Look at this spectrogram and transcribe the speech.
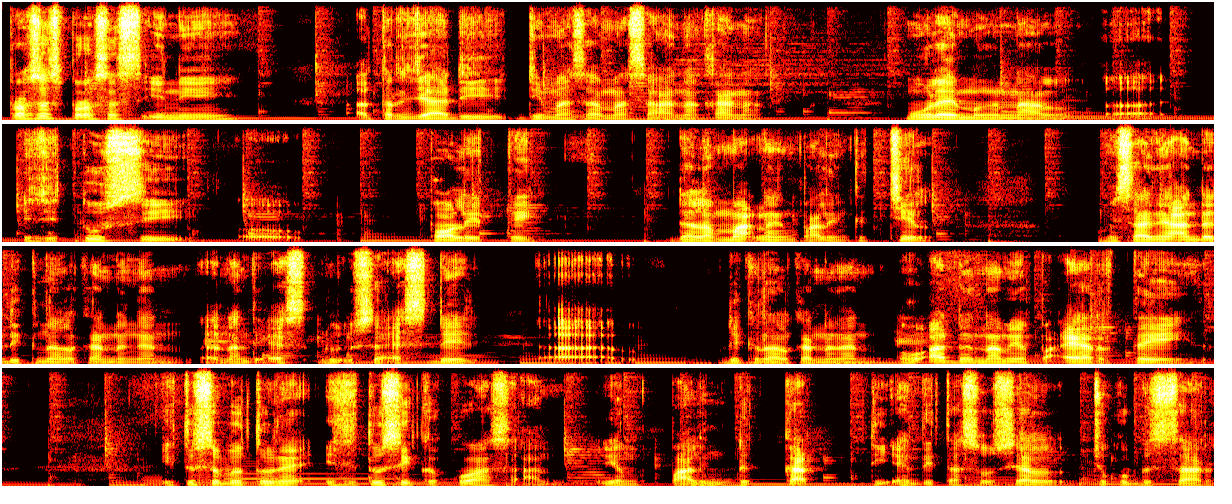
proses-proses ini uh, terjadi di masa-masa anak-anak mulai mengenal uh, institusi politik dalam makna yang paling kecil misalnya anda dikenalkan dengan uh, nanti S, usia SD uh, dikenalkan dengan oh ada namanya Pak RT itu sebetulnya institusi kekuasaan yang paling dekat di entitas sosial cukup besar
